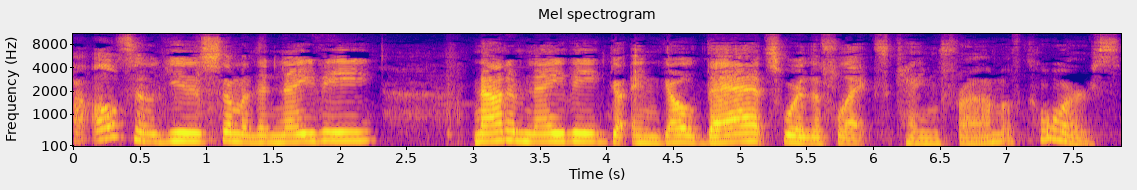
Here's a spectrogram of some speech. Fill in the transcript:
I also used some of the navy, Night of Navy and gold. That's where the flecks came from, of course.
